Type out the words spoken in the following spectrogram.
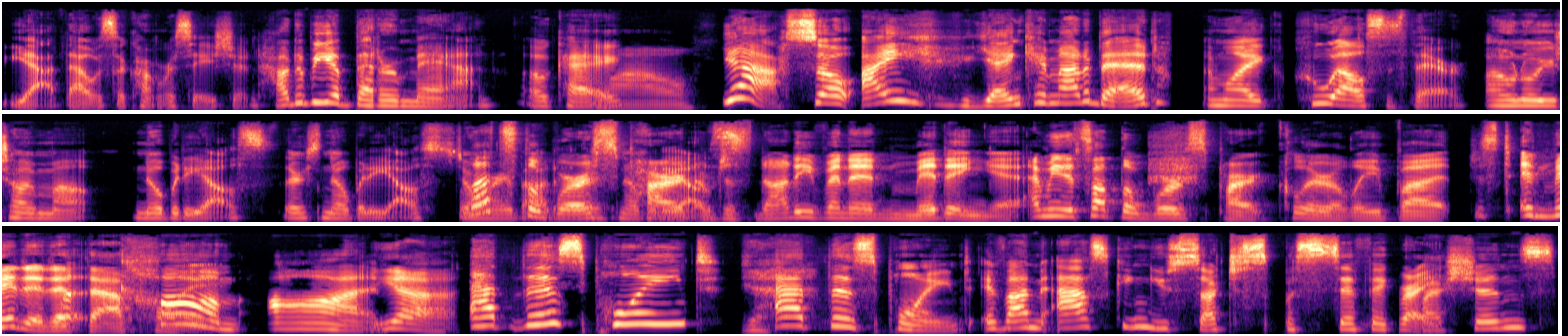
Yeah, that was the conversation. How to be a better man. Okay. Wow. Yeah. So I yank him out of bed. I'm like, who else is there? I don't know what you're talking about nobody else. There's nobody else. Don't well, that's the worst part of just not even admitting it. I mean, it's not the worst part, clearly, but just admit it but at that come point. Come on. Yeah. At this point, yeah. at this point, if I'm asking you such specific right. questions,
